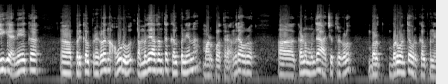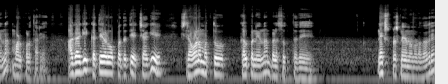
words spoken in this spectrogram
ಹೀಗೆ ಅನೇಕ ಪರಿಕಲ್ಪನೆಗಳನ್ನು ಅವರು ತಮ್ಮದೇ ಆದಂಥ ಕಲ್ಪನೆಯನ್ನು ಮಾಡ್ಕೊಳ್ತಾರೆ. ಅಂದರೆ ಅವರು ಕಣ್ಣು ಮುಂದೆ ಆ ಚಿತ್ರಗಳು ಬರ್, ಬರುವಂತೆ ಅವರು ಕಲ್ಪನೆಯನ್ನು ಮಾಡ್ಕೊಳ್ತಾರೆ. ಹಾಗಾಗಿ ಕತೆ ಹೇಳುವ ಪದ್ಧತಿ ಹೆಚ್ಚಾಗಿ ಶ್ರವಣ ಮತ್ತು ಕಲ್ಪನೆಯನ್ನು ಬೆಳೆಸುತ್ತದೆ. ನೆಕ್ಸ್ಟ್ ಪ್ರಶ್ನೆಯನ್ನು ನೋಡೋದಾದರೆ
